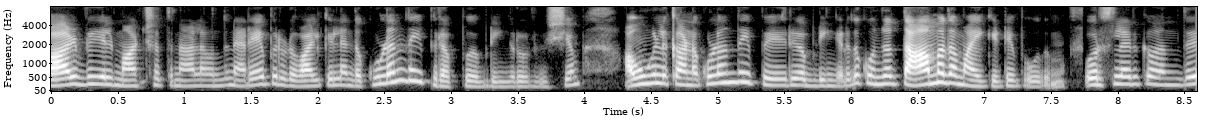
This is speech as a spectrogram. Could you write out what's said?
வாழ்வியல் மாற்றத்தினால வந்து நிறைய பேரோட வாழ்க்கையில் அந்த குழந்தை பிறப்பு அப்படிங்கிற ஒரு விஷயம் அவங்களுக்கான குழந்தை பேரு அப்படிங்கிறது கொஞ்சம் தாமதமாகிக்கிட்டே போகுது ஒரு சிலருக்கு வந்து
